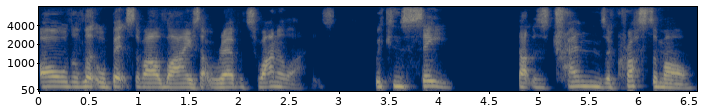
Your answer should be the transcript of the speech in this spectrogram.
all the little bits of our lives that we're able to analyze, we can see that there's trends across them all.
